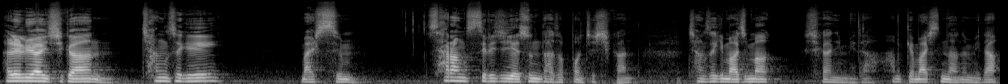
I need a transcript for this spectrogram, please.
할렐루야 이 시간 창세기 말씀 사랑 시리즈 65번째 시간 창세기 마지막 시간입니다. 함께 말씀 나눕니다.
